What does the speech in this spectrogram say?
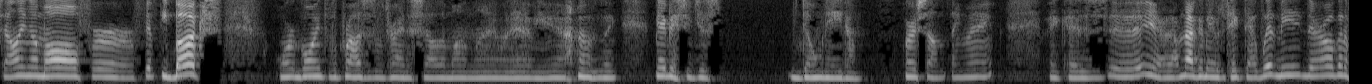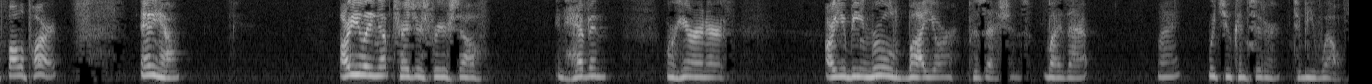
selling them all for 50 bucks or going through the process of trying to sell them online or what have you. you know, like maybe I should just donate them or something, right? because uh, you know I'm not going to be able to take that with me. They're all going to fall apart. Anyhow, are you laying up treasures for yourself in heaven or here on earth? Are you being ruled by your possessions, by that, right, which you consider to be wealth?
